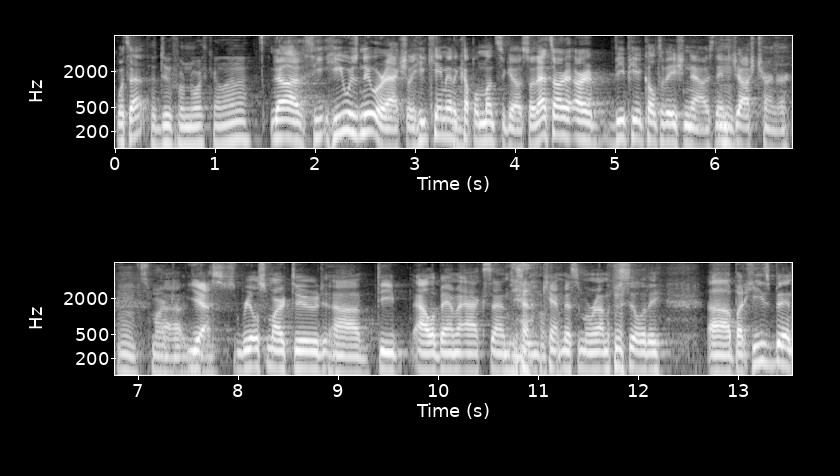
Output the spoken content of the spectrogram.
what's that? The dude from North Carolina. no he, he was newer actually. He came in a couple months ago. So that's our, our vp of cultivation now. His name's josh turner. Smart Uh, dude. yes real smart dude uh, deep alabama accent. So you can't miss him around the facility uh, but he's been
